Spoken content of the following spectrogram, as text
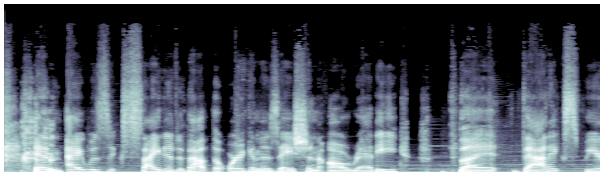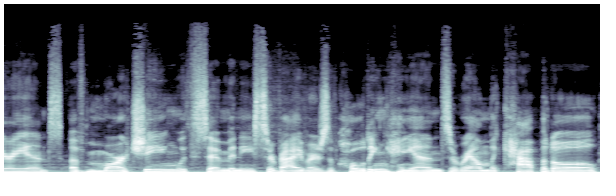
and I was excited about the organization already. But that experience of marching with so many survivors, of holding hands around the Capitol,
